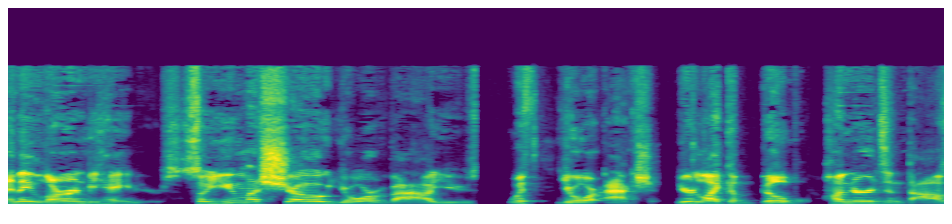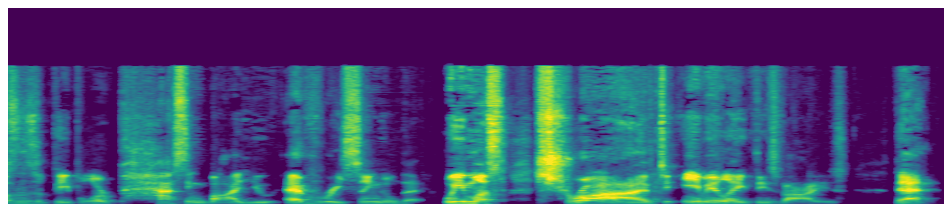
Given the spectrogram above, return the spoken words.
and they learn behaviors. So you must show your values with your action. You're like a billboard. Hundreds and thousands of people are passing by you every single day. We must strive to emulate these values that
